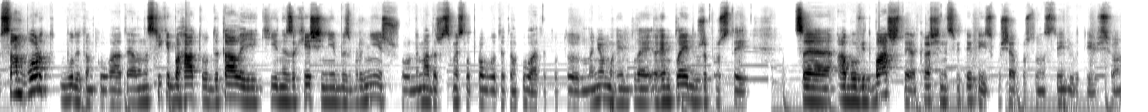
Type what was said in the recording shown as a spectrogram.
Сам борт буде танкувати, але настільки багато деталей, які не захищені без броні, що нема навіть смислу пробувати танкувати. Тобто на ньому геймплей, геймплей дуже простий. Це або відбачити, а краще не світити і з куща просто настрілювати і все.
